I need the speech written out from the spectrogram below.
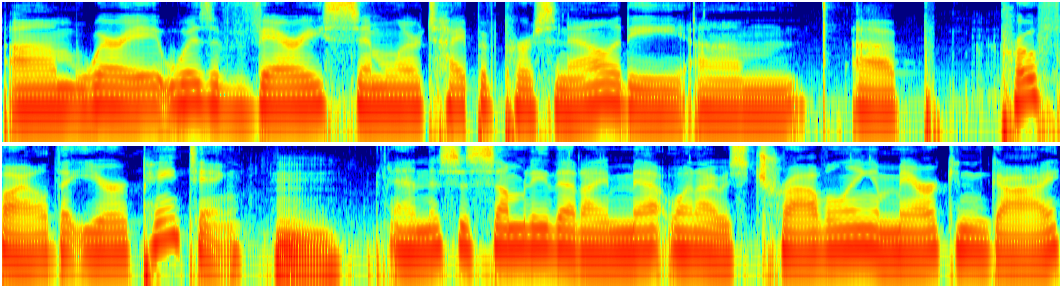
um, where it was a very similar type of personality um, uh, profile that you're painting. Hmm. And this is somebody that I met when I was traveling, American guy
